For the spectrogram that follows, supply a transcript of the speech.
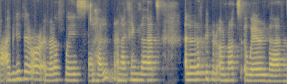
I believe there are a lot of ways to help, and I think that a lot of people are not aware that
